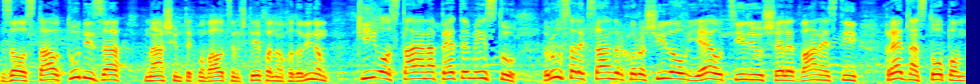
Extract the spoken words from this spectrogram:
zaostal tudi za našim tekmovalcem Štefanom Hodolinom, ki ostaja na petem mestu. Rus Aleksandr Horošilov je v cilju šele 12. pred nastopom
